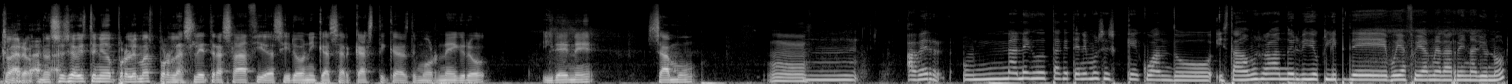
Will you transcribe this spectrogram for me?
Claro, no sé si habéis tenido problemas por las letras ácidas, irónicas, sarcásticas, de humor negro. Irene, Samu. Mm, Mm, a ver, una anécdota que tenemos es que cuando estábamos grabando el videoclip de Voy a follarme a la reina Leonor,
